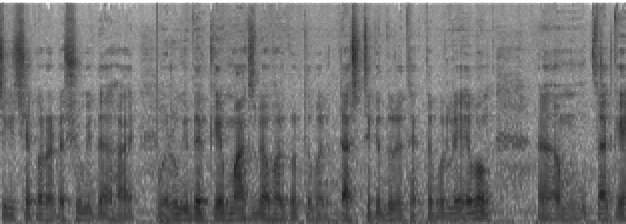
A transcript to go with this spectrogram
চিকিৎসা করাটা সুবিধা হয়। রুগীদেরকে মাস্ক ব্যবহার করতে পারি ডাস্ট থেকে দূরে থাকতে পারলে এবং তাকে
